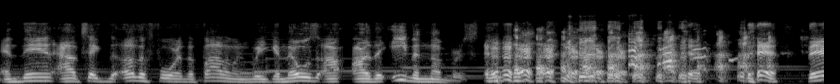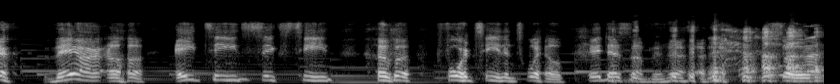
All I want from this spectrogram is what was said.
And then I'll take the other four the following week, and those are, are the even numbers. they're, they're they are uh, 18, 16, 14, and 12. Ain't that something? so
